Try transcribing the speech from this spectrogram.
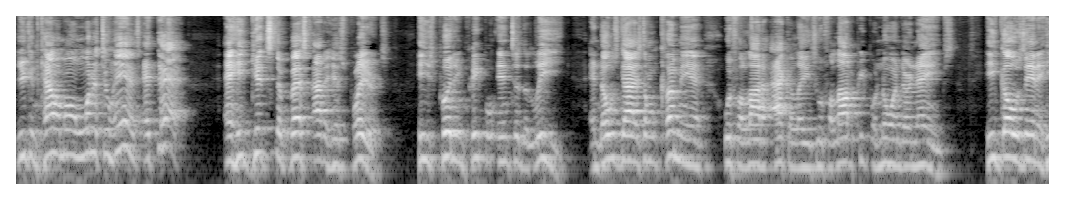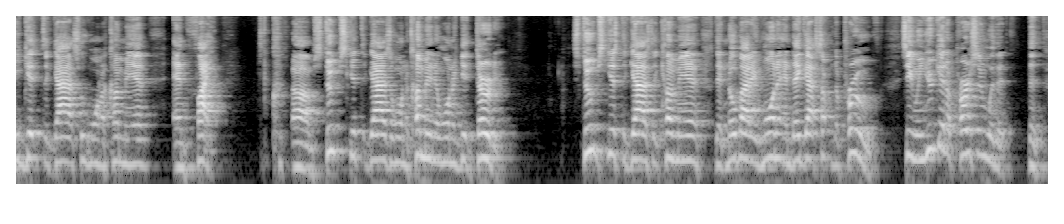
You can count them on one or two hands at that. And he gets the best out of his players. He's putting people into the league. And those guys don't come in with a lot of accolades, with a lot of people knowing their names. He goes in and he gets the guys who want to come in and fight. Um, Stoops get the guys that want to come in and want to get dirty. Stoops gets the guys that come in that nobody wanted and they got something to prove. See, when you get a person with it that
